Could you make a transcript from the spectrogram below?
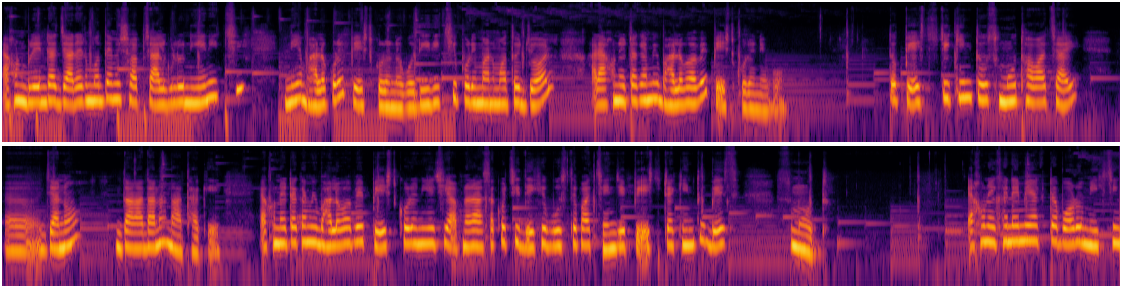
এখন ব্লেন্ডার জারের মধ্যে আমি সব চালগুলো নিয়ে নিচ্ছি। নিয়ে ভালো করে পেস্ট করে নেব। দিয়ে দিচ্ছি পরিমাণ মতো জল। আর এখন এটাকে আমি ভালোভাবে পেস্ট করে নেব। তো পেস্টটি কিন্তু স্মুথ হওয়া চাই যেন দানা দানা না থাকে। এখন এটাকে আমি ভালোভাবে পেস্ট করে নিয়েছি। আপনারা আশা করছি দেখে বুঝতে পারছেন যে পেস্টটা কিন্তু বেশ স্মুথ এখন এখানে আমি একটা বড় মিক্সিং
